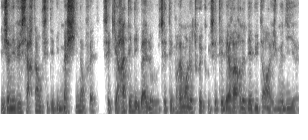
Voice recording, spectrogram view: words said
Et j'en ai vu certains où c'était des machines en fait, c'est qui rataient des balles où c'était vraiment le truc où c'était l'erreur de débutant et je me dis euh,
